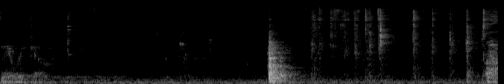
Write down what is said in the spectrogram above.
there we go. Oh, man.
